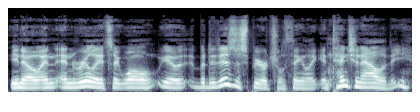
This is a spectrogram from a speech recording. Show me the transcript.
you know, and, and really it's like, well, you know, but it is a spiritual thing, like intentionality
